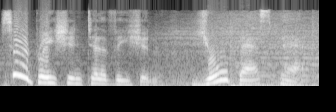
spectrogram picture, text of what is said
Celebration Television, your best bet.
